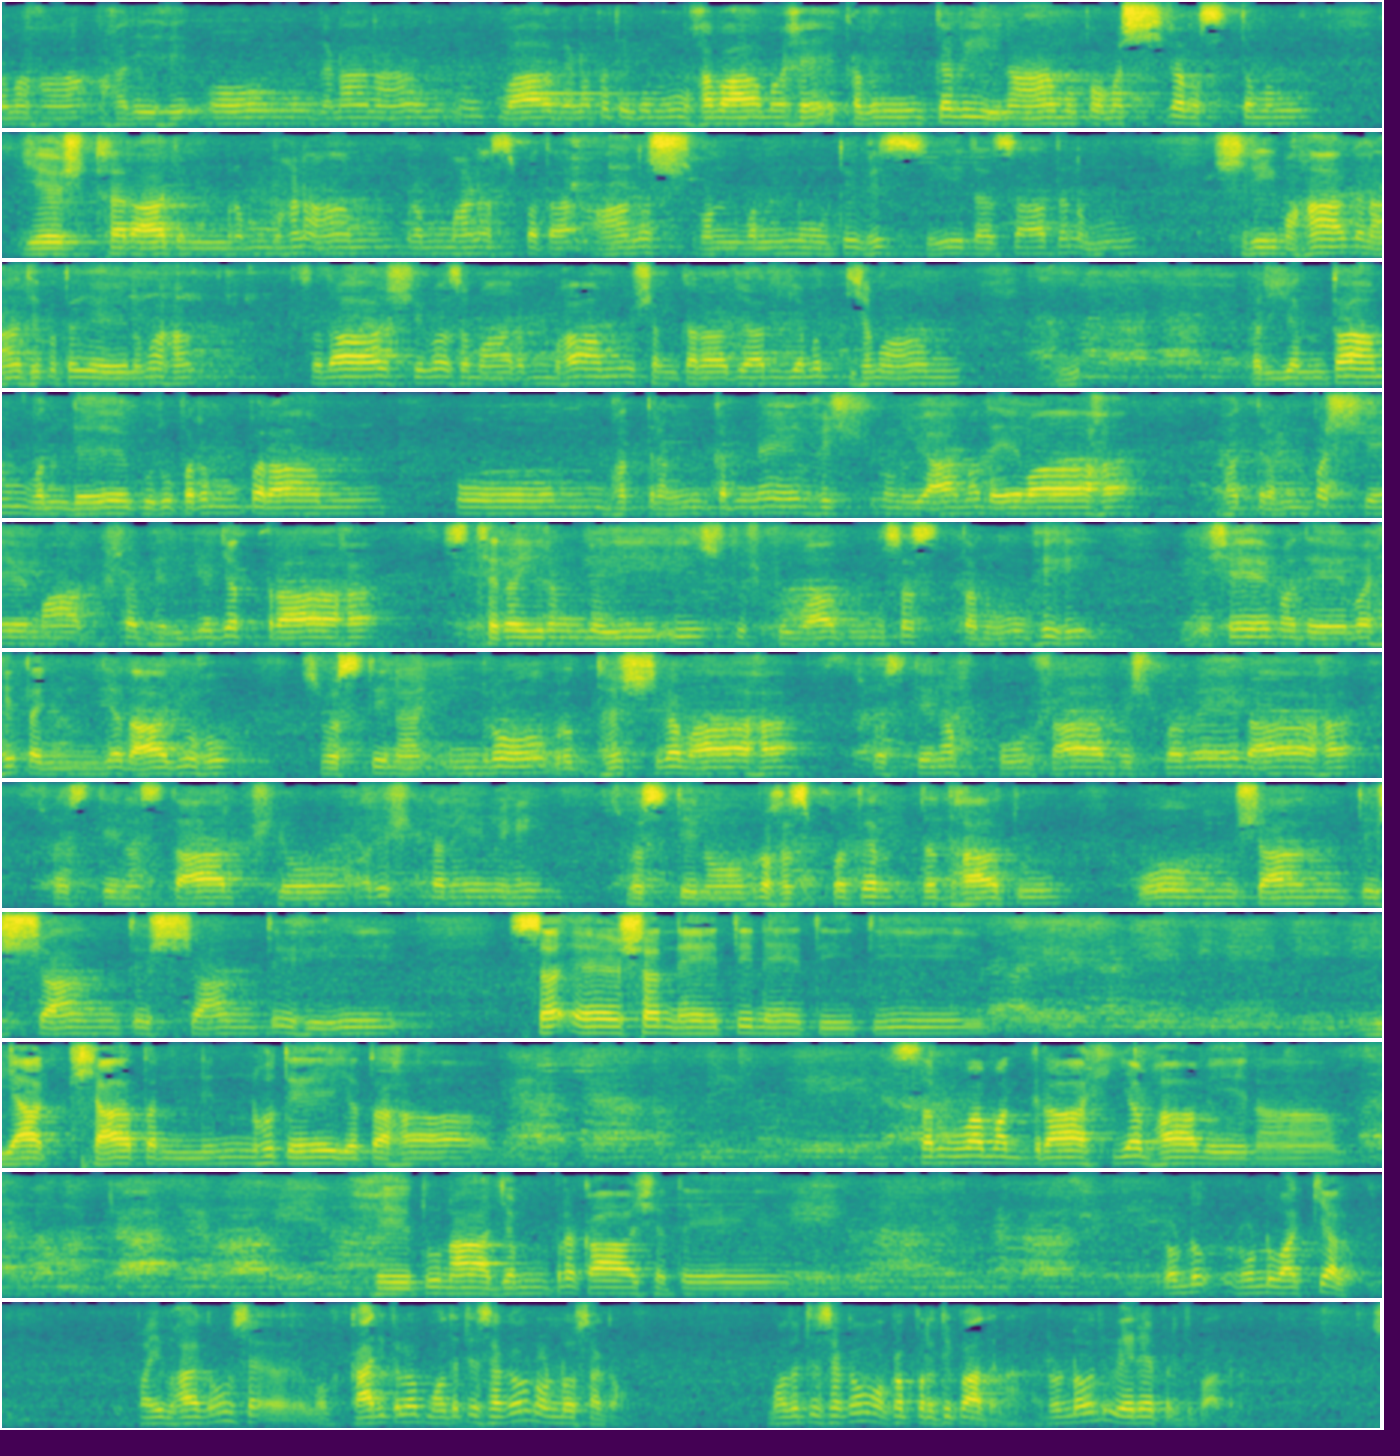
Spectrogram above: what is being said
नमः हरिः ॐ गणानां वा गणपतिगुं हवामहे कविं कवीनामुपमश्रवस्तमं ज्येष्ठराजं ब्रह्मणां ब्रह्मणस्पत आनश्वन्वन्नोतिभिः सीदसादनं श्रीमहागणाधिपतये नमः सदाशिवसमारम्भां शङ्कराचार्यमध्यमान् पर्यन्तां वन्दे गुरुपरम्पराम् ॐ भद्रं कर्णेभिः शृणुयामदेवाः भद्रं पश्येमाक्षभिर्यजत्राः स्थिरैरङ्गैस्तुष्टुवागुंसस्तनूभिः यशेमदेवहितं यदायुः स्वस्ति न इन्द्रो वृद्धश्रवाः स्वस्ति नः पूषा विश्ववेदाः स्वस्ति नस्तार्क्ष्यो अरिष्टनेमिः। स्वस्ति नो बृहस्पतिर्दधातु। ॐ शान्तिश्शान्तिश्शान्तिः स एष नेति नेतीति। व्याख्यातन्निह्नुते यतः। सर्वमग्राह्यभावेन। హేతునాజం ప్రకాశతే. రెండు రెండు వాక్యాలు. పైభాగం ఒక కారికలో మొదటి సగం రెండో సగం. మొదటి సగం ఒక ప్రతిపాదన. రెండవది వేరే ప్రతిపాదన.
